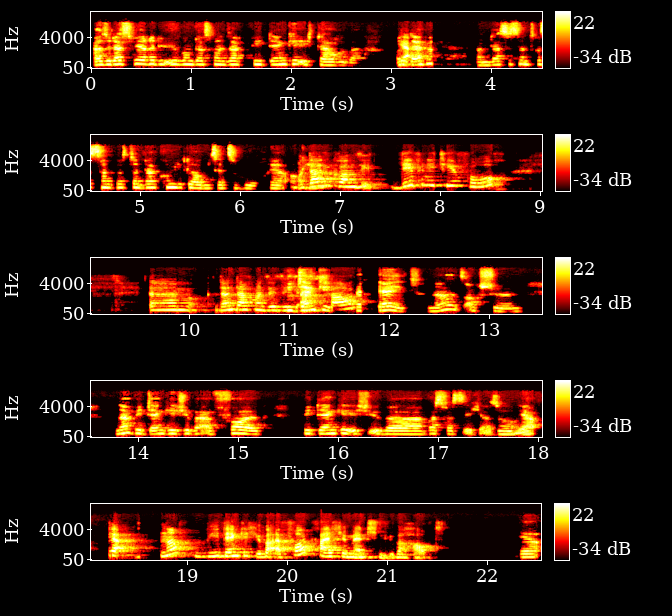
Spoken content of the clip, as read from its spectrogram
also das wäre die Übung, dass man sagt, wie denke ich darüber? Und ja. dann, das ist interessant, was dann, dann kommen die Glaubenssätze hoch. Ja, okay. Und dann kommen sie definitiv hoch ähm, dann darf man sie sich Wie denke anschauen. ich über Geld? Ne? Ist auch schön. Ne? Wie denke ich über Erfolg? Wie denke ich über was weiß ich? Also ja. Ja, ne? Wie denke ich über erfolgreiche Menschen überhaupt? Ja.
